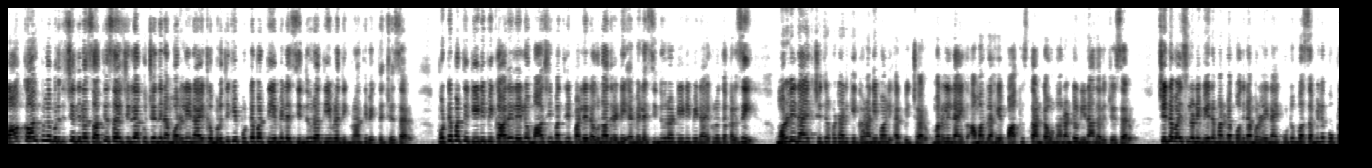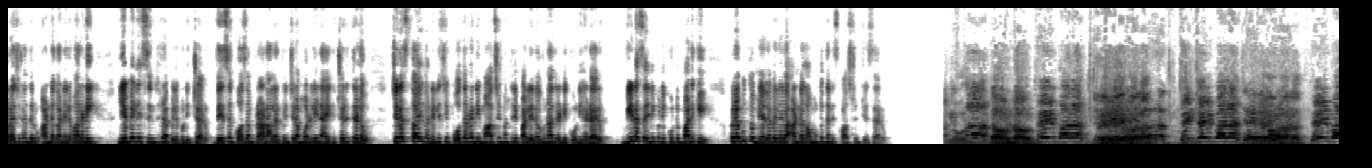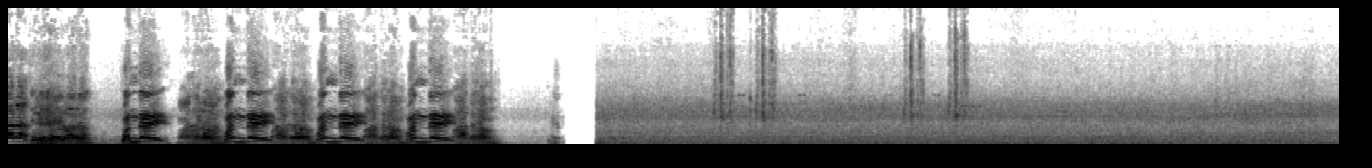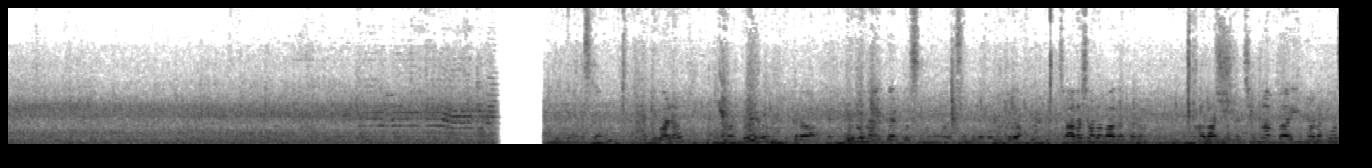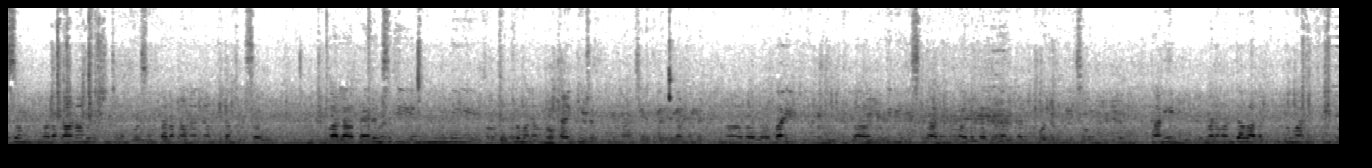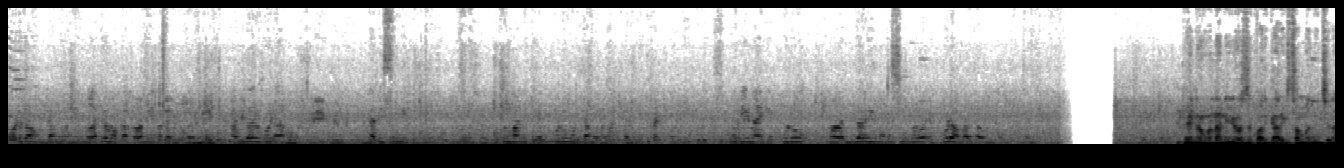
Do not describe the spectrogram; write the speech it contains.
పాక్ కాల్పుల మృతి చెందిన సత్యసాయి జిల్లాకు చెందిన మురళీ నాయక్ మృతికి పుట్టపర్తి ఎమ్మెల్యే సింధూరా తీవ్ర దిగ్భ్రాంతి వ్యక్తం చేశారు. పుట్టపర్తి టీడీపీ కార్యాలయంలో మాజీ మంత్రి పల్లె రఘునాథ్ రెడ్డి ఎమ్మెల్యే సింధూరా టీడీపీ నాయకులతో కలిసి మురళీ నాయక్ చిత్రపటానికి ఘన నివాళి అర్పించారు. మురళీ నాయక్ అమర్ రహే పాకిస్తాన్ డౌన్ డౌన్ అంటూ నినాదాలు చేశారు. చిన్న వయసులోని వీరమరణం పొందిన మురళీ నాయక్ కుటుంబ సభ్యులకు ప్రజలందరూ అండగా నిలవాలని ఎమ్మెల్యే సింధురా పిలుపునిచ్చారు. దేశం కోసం ప్రాణాలర్పించిన మురళీ నాయక్ చరిత్రలో చిరస్థాయిగా నిలిచిపోతాడని మాజీ మంత్రి పల్లె రఘునాథ్ రెడ్డి కొనియాడారు. వీర సైనికుడి కుటుంబానికి ప్రభుత్వం ఎల్లవేళలా అండగా ఉంటుందని స్పష్టం చేశారు. వందే వందే వందే వందే ఇవాళ మనమందరము ఇక్కడ మురళీ నాయక్ గారి కోసము అసెంబ్లీ ఇక్కడ చాలా చాలా బాధాకరం. అలాంటి ఒక చిన్న అబ్బాయి మన కోసం మన ప్రాణాలను రక్షించడం కోసం తన ప్రాణాన్ని అంకితం చేశాడు. వాళ్ళ పేరెంట్స్కి ఎన్ని రెట్లు మనం థ్యాంక్ యూ చెప్పుకున్నా చేతులకి దండం పెట్టుకున్నా వాళ్ళ అబ్బాయి తిరిగి తీసుకురాలేము వాళ్ళ తల్లిగారి కడుపుకోతలు తీర్చలేము. కానీ మనమంతా వాళ్ళ కుటుంబానికి తోడుగా ఉంటాము అని మాత్రం ఒక హామీ ఇవ్వగలుగుతాము. అందరూ కూడా కలిసి మీ కుటుంబానికి ఎప్పుడూ ఉంటాము అది గుర్తుపెట్టుకోండి. మురళీ నాయక్ ఎప్పుడూ మా అందరి మనసుల్లో ఎప్పుడూ అమరుగా ఉంటాము పెనుగొండ నియోజకవర్గానికి సంబంధించిన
